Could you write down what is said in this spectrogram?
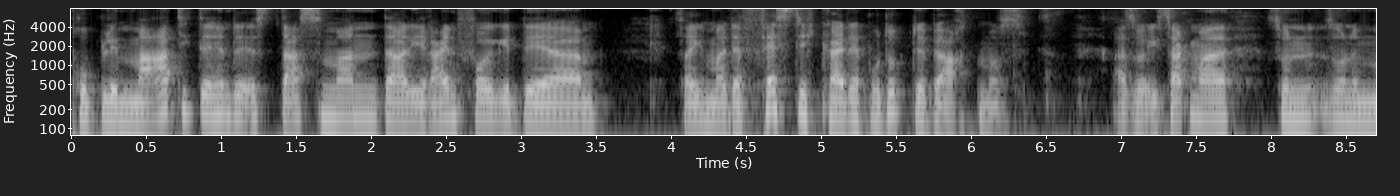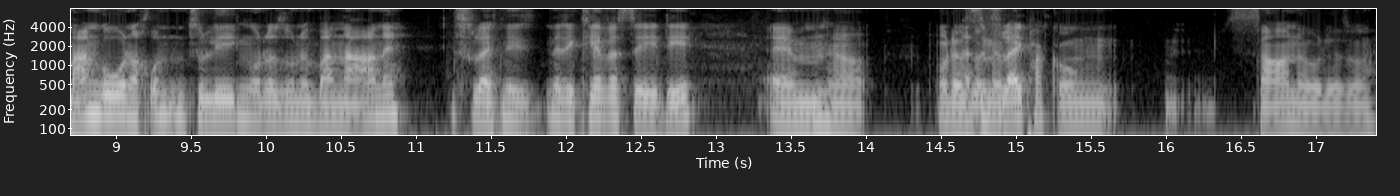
Problematik dahinter ist, dass man da die Reihenfolge der, sag ich mal, der Festigkeit der Produkte beachten muss. Also ich sag mal, so, ein, so eine Mango nach unten zu legen oder so eine Banane ist vielleicht nicht, nicht die cleverste Idee. Ähm, Ja. Oder Also so eine Packung Sahne oder so.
